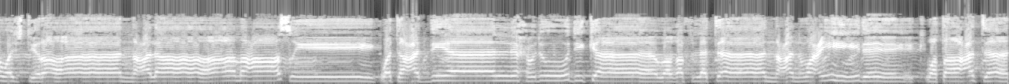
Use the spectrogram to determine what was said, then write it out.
واجتراء على معاصيك وتعديا لحدودك وغفلة عن وعيدك وطاعة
